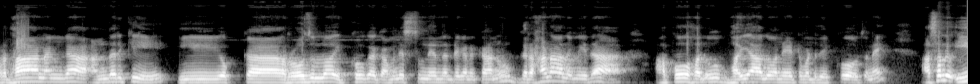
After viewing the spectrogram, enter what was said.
ప్రధానంగా అందరికీ ఈ యొక్క రోజుల్లో ఎక్కువగా గమనిస్తుంది ఏంటంటే కనుకను గ్రహణాల మీద అపోహలు భయాలు అనేటువంటిది ఎక్కువ అవుతున్నాయి. అసలు ఈ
